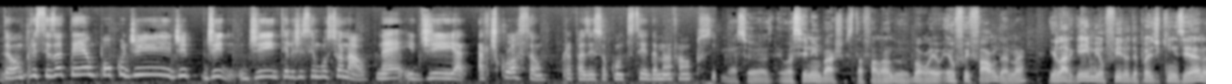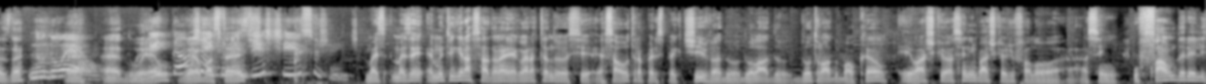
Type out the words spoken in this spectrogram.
Então, precisa ter um pouco de, de, de, de inteligência emocional, né, e de articulação para fazer isso acontecer da melhor forma possível. Nossa, eu, eu assino embaixo que você tá falando. Bom, eu, eu fui founder, né? E larguei meu filho depois de 15 anos, né? Não doeu. É, é doeu. Então, doeu gente, bastante. não existe isso, gente. Mas, mas é, é, muito engraçado, né? E agora tendo esse, essa outra perspectiva do, do, lado, do outro lado do balcão, eu acho que eu assino embaixo que a Ju falou. Assim, o founder, ele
